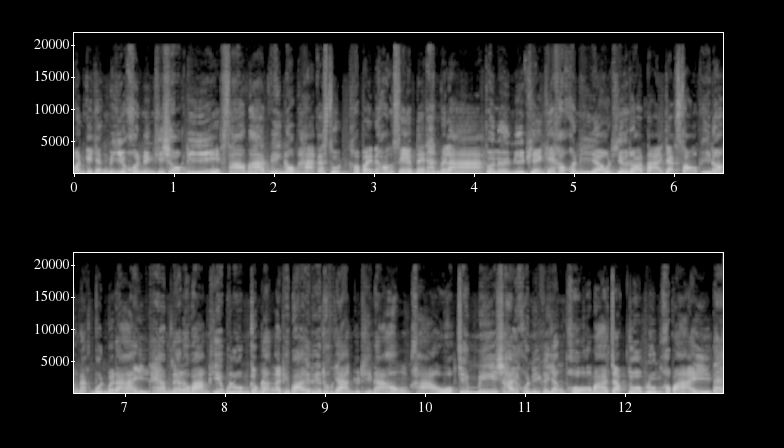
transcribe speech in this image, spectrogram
มันก็ยังมีอยู่คนหนึ่งที่โชคดี สามารถวิ่งหลบหากระสุนเข้าไปในห้องเซฟได้ทันเวลา ก็เลยมีเพียงแค่เขาคนเดียวที่รอตายจากสองพี่น้องนักบุญมาได้ แถมในระหว่างที่บลูมกำลังอธิบายเรื่องทุกอย่างอยู่ที่หน้าห้องของเขาจิมมี่ชายคนนี้ก็ยังโผล่ออกมาจับตัวบลูมเข้าไป แต่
